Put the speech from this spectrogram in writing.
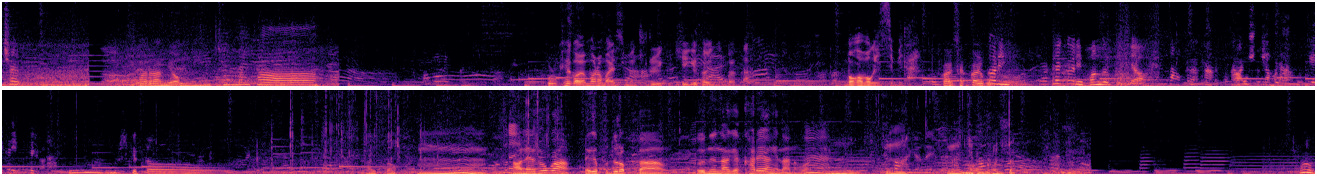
찰 사람이 엄청 많다 그렇게가 얼마나 맛있으면 줄을 이렇게 길게 서 있는 걸까 먹어보겠습니다. 색깔 색깔 색깔이 색깔이 방금 빛이야. 음, 맛있겠다. 맛있어. 음, 안에 소가 되게 부드럽다. 은은하게 카레 향이 나는 것 같아. 음, 음, 음, 어.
